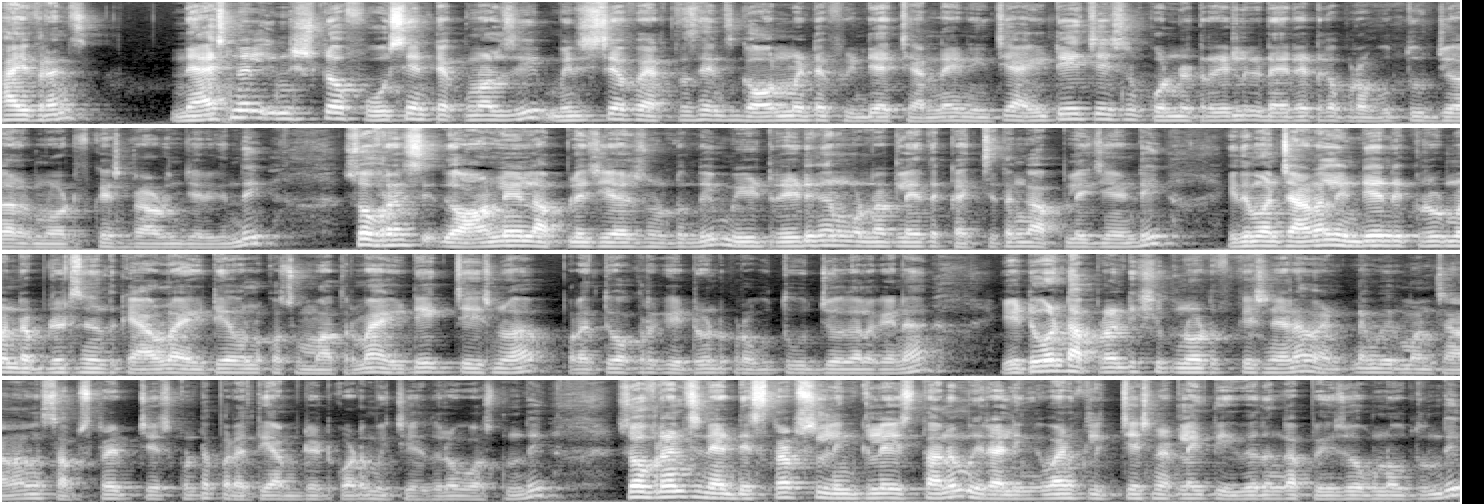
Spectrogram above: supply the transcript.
Hi friends national institute of ocean technology ministry of earth science government of India Chennai నుంచి ఐటీఐ చేసిన కొన్ని ట్రేడ్లకు డైరెక్ట్గా ప్రభుత్వ ఉద్యోగాలకు నోటిఫికేషన్ రావడం జరిగింది. సో ఫ్రెండ్స్ ఇది ఆన్లైన్లో అప్లై చేయాల్సి ఉంటుంది. మీ ట్రేడ్ కనుక ఉన్నట్లయితే ఖచ్చితంగా అప్లై చేయండి. ఇది మన ఛానల్ ఇండియన్ రిక్రూట్మెంట్ అప్డేట్స్ అనేది కేవలం ఐటీఐ వాళ్ళ కోసం మాత్రమే. ఐటీఐకి చేసిన ప్రతి ఒక్కరికి ఎటువంటి ప్రభుత్వ ఉద్యోగాలకైనా ఎటువంటి అప్రెంటిషిప్ నోటిఫికేషన్ అయినా వెంటనే మీరు మన ఛానల్ని సబ్స్క్రైబ్ చేసుకుంటే ప్రతి అప్డేట్ కూడా మీ చేతిలోకి వస్తుంది. సో ఫ్రెండ్స్ నేను డిస్క్రిప్షన్ లింక్లో ఇస్తాను. మీరు ఆ లింక్ పైన క్లిక్ చేసినట్లయితే ఈ విధంగా పేజ్ ఓపెన్ అవుతుంది.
